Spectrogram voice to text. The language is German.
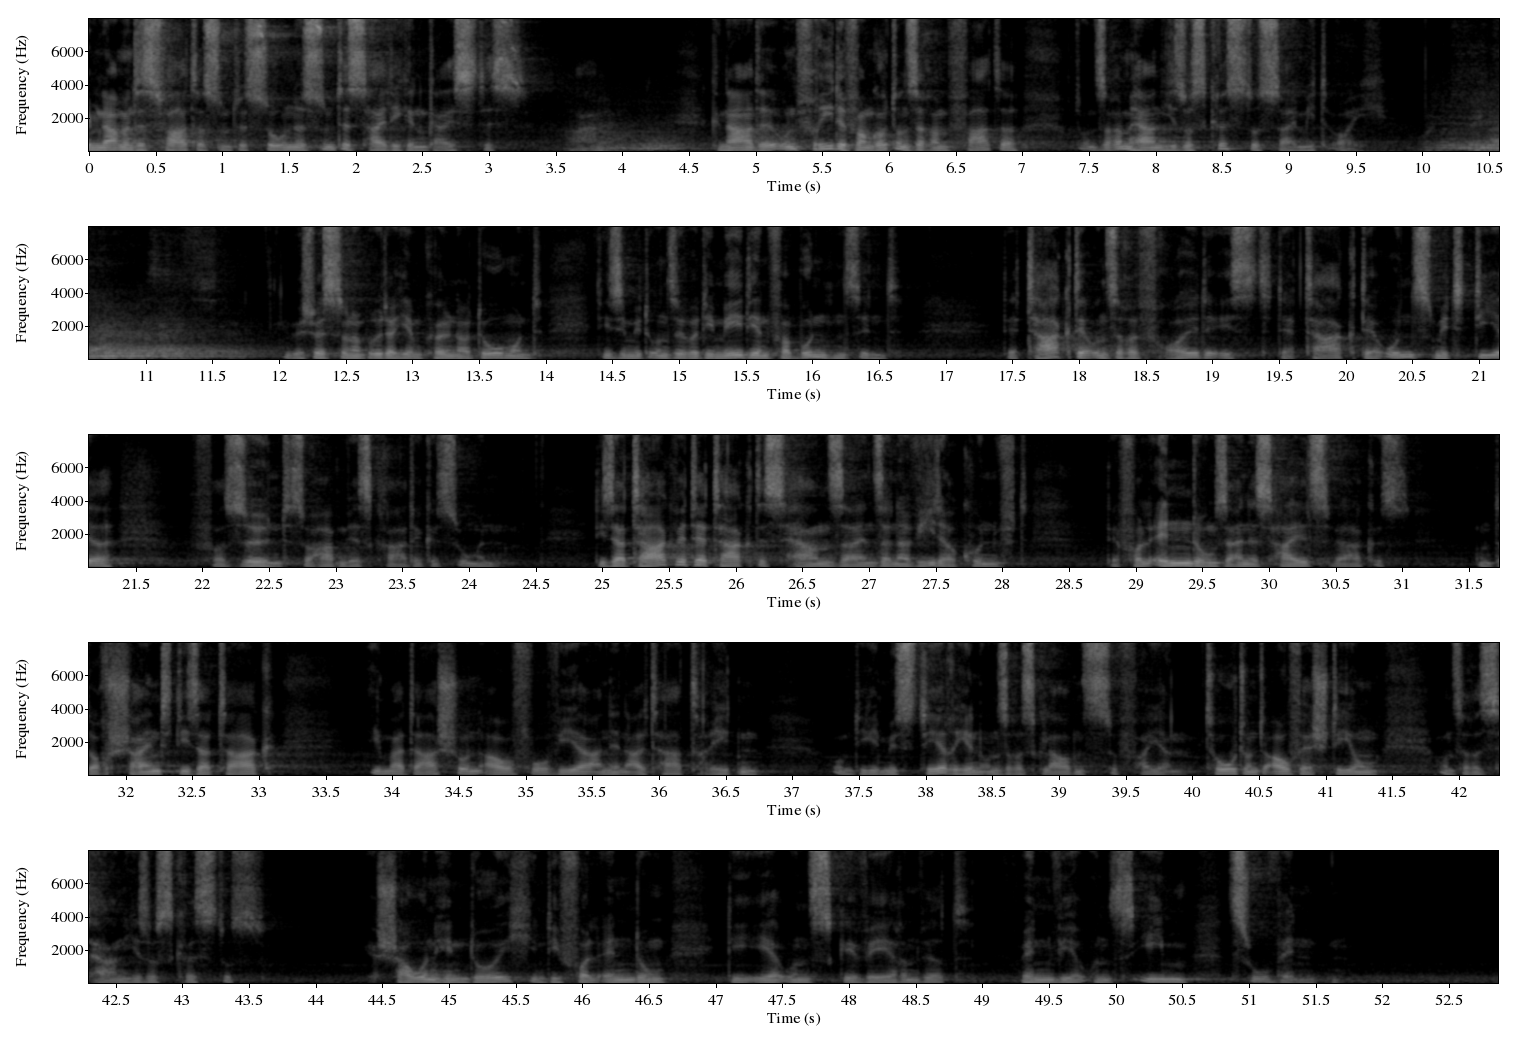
Im Namen des Vaters und des Sohnes und des Heiligen Geistes. Amen. Gnade und Friede von Gott, unserem Vater und unserem Herrn Jesus Christus sei mit euch. Liebe Schwestern und Brüder hier im Kölner Dom und die Sie mit uns über die Medien verbunden sind, der Tag, der unsere Freude ist, der Tag, der uns mit dir versöhnt, so haben wir es gerade gesungen. Dieser Tag wird der Tag des Herrn sein, seiner Wiederkunft, der Vollendung seines Heilswerkes. Und doch scheint dieser Tag immer da schon auf, wo wir an den Altar treten, um die Mysterien unseres Glaubens zu feiern, Tod und Auferstehung unseres Herrn Jesus Christus. Wir schauen hindurch in die Vollendung, die er uns gewähren wird, wenn wir uns ihm zuwenden.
